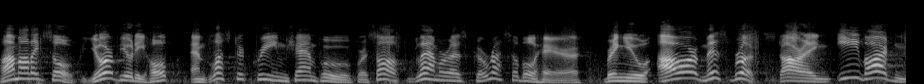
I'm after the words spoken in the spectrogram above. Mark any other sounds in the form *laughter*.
Palmolive soap, your beauty hope, and Luster Cream shampoo for soft, glamorous, caressable hair bring you Our Miss Brooks, starring Eve Arden.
